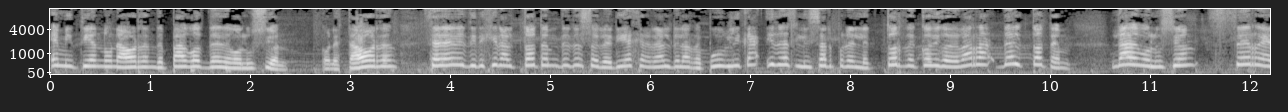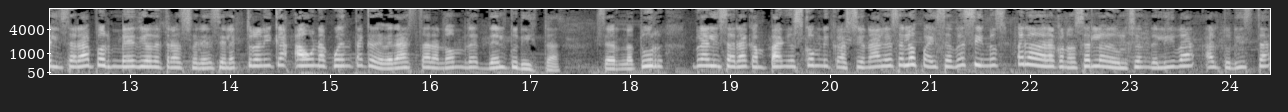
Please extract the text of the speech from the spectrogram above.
emitiendo una orden de pago de devolución. Con esta orden se debe dirigir al tótem de Tesorería General de la República y deslizar por el lector de código de barra del tótem. La devolución se realizará por medio de transferencia electrónica a una cuenta que deberá estar a nombre del turista. Cernatur realizará campañas comunicacionales en los países vecinos para dar a conocer la devolución del IVA al turista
